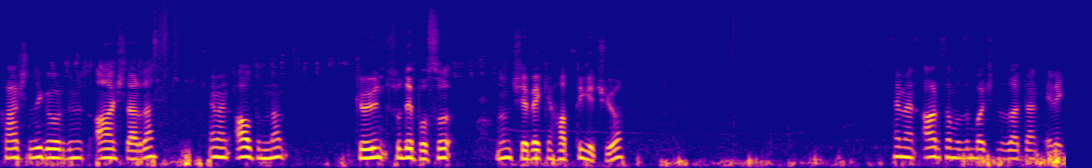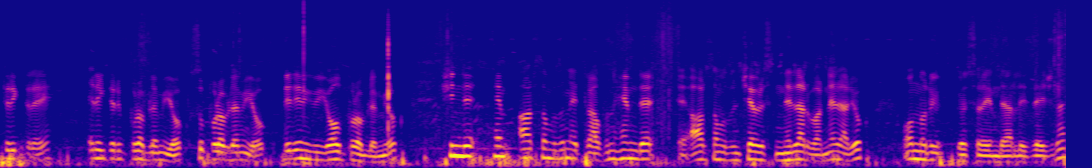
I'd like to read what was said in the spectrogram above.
karşıda gördüğünüz ağaçlardan hemen altından köyün su deposunun şebeke hattı geçiyor. Hemen arsamızın başında zaten elektrik direği. Elektrik problemi yok, su problemi yok. Dediğim gibi yol problemi yok. Şimdi hem arsamızın etrafını hem de e, arsamızın çevresinde neler var neler yok onları göstereyim değerli izleyiciler.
